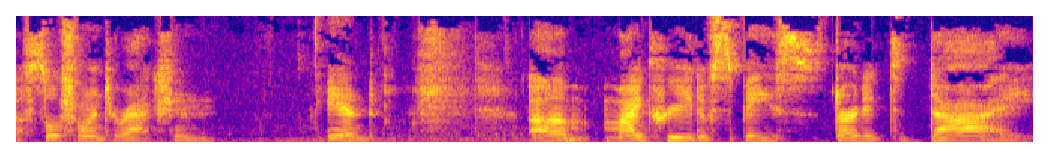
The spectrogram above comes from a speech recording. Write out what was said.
of social interaction. And um, my creative space started to die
